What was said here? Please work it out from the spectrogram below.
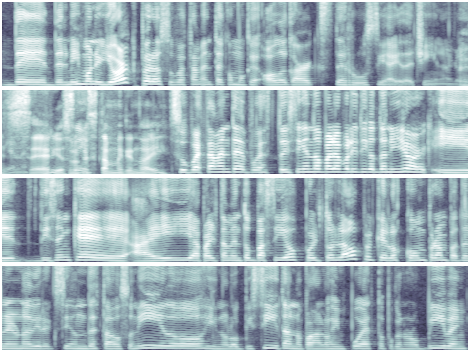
de- del mismo New York, pero supuestamente como que oligarchs de Rusia y de China. que ¿En serio? Eso es lo que se están metiendo ahí. Supuestamente, pues estoy siguiendo para políticos de New York y dicen que hay apartamentos vacíos por todos lados porque los compran para tener una dirección de Estados Unidos y no los visitan, no pagan los impuestos porque no los viven.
